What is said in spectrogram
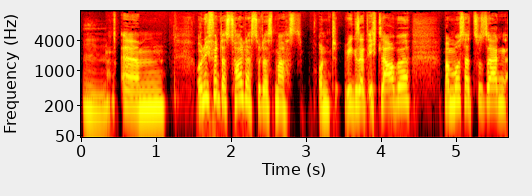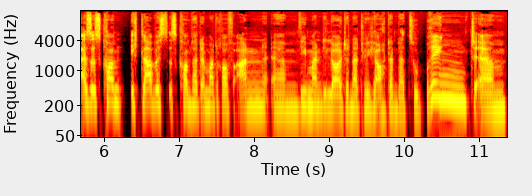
Mhm. Ähm, und ich finde das toll, dass du das machst. Und wie gesagt, ich glaube, man muss dazu sagen, also es kommt, ich glaube, es, es kommt halt immer darauf an, ähm, wie man die Leute natürlich auch dann dazu bringt. Ähm,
